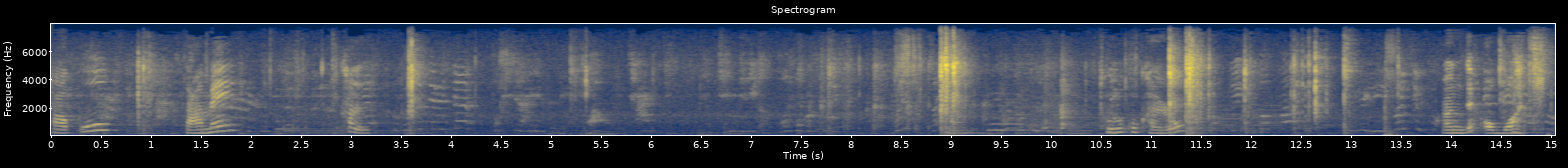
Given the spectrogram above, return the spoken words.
하고 그다음에 칼. 도르코 칼로 아닌데? 어, 뭐하지?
